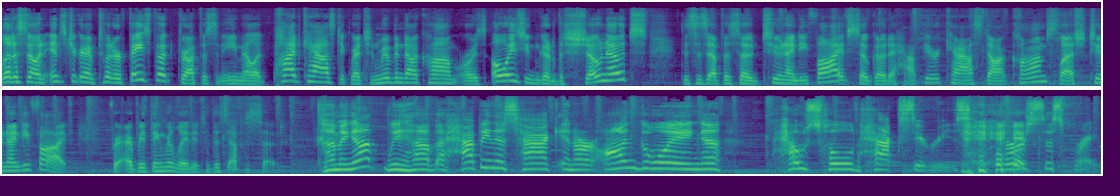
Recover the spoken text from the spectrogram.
Let us know on Instagram, Twitter, Facebook. Drop us an email at podcast at gretchenrubin.com. Or as always, you can go to the show notes. This is episode 295, so go to happiercast.com slash 295 for everything related to this episode. Coming up, we have a happiness hack in our ongoing household hack series. First, this break.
